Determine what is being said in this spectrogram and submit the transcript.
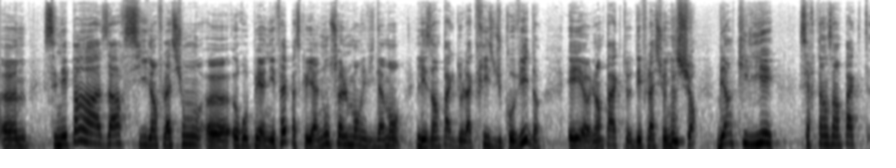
ce n'est pas un hasard si l'inflation européenne est faite, parce qu'il y a non seulement évidemment les impacts de la crise du Covid et l'impact déflationniste, bien qu'il y ait certains impacts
